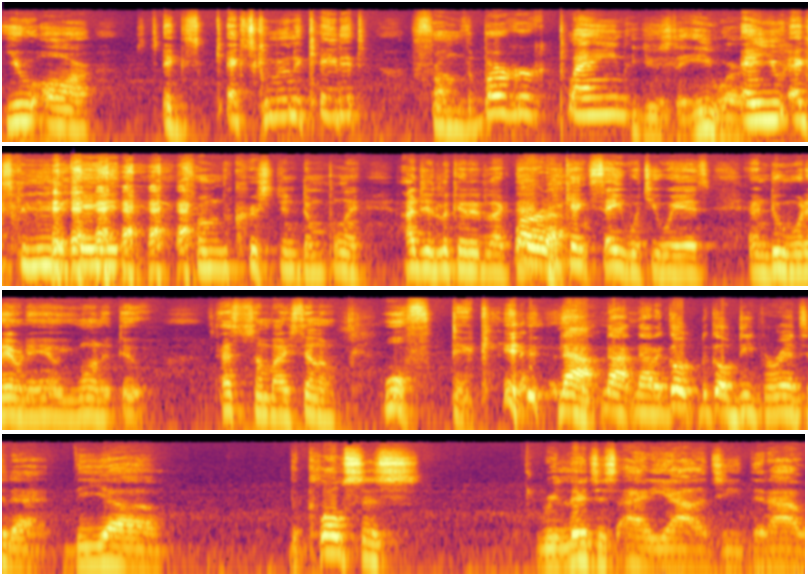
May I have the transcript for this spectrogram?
You are ex- excommunicated from the burger plane Use the E word. and you excommunicated from the Christendom plane. I just look at it like that. Word you up. can't say what you is and do whatever the hell you want to do. That's somebody selling wolf dick. now, now, now to go to go deeper into that, the uh, the closest religious ideology that I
